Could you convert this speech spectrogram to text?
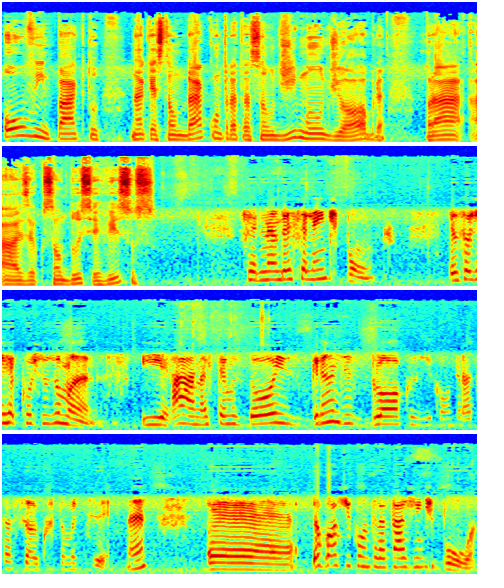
houve impacto na questão da contratação de mão de obra para a execução dos serviços? Fernando, excelente ponto. Eu sou de recursos humanos e ah, nós temos dois grandes blocos de contratação, eu costumo dizer, né? É, eu gosto de contratar gente boa.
